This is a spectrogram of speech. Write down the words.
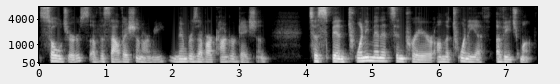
soldiers of the Salvation Army, members of our congregation, to spend 20 minutes in prayer on the 20th of each month.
